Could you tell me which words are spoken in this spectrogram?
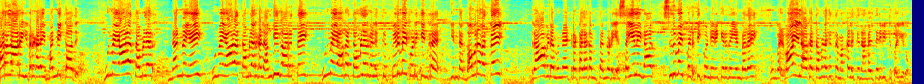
வரலாறு இவர்களை மன்னிக்காது. உண்மையான தமிழர் நன்மையை உண்மையான தமிழர்கள் அங்கீகாரத்தை உண்மையாக தமிழர்களுக்கு பெருமை கொடுக்கின்ற இந்த கௌரவத்தை திராவிட முன்னேற்ற கழகம் தன்னுடைய செயலினால் சிறுமைப்படுத்திக் கொண்டிருக்கிறது என்பதை உங்கள் வாயிலாக தமிழகத்து மக்களுக்கு நாங்கள் தெரிவித்துக் கொள்கிறோம்.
